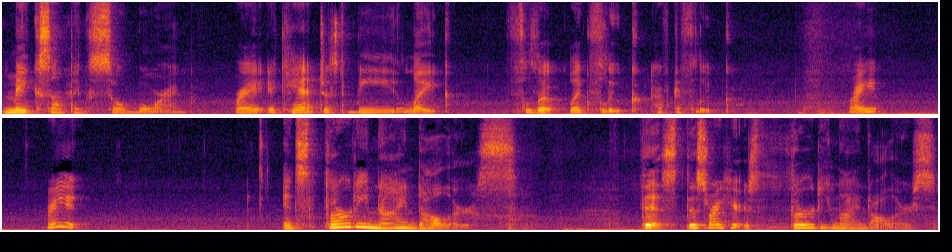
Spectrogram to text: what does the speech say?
make something so boring, right? It can't just be like fluke, like fluke after fluke, right? Right? It's $39. This, this right here is $39.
